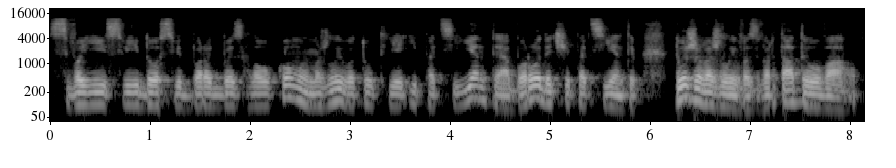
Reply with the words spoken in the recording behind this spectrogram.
свої, свій досвід боротьби з глаукомою, можливо, тут є і пацієнти або родичі пацієнтів. Дуже важливо звертати увагу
